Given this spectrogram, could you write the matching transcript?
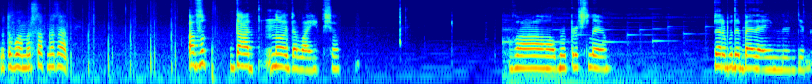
на тобою Мирослав назад. А вот, да, ну давай, все. Вау, ми пройшли. Зараз буде бедендінг.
